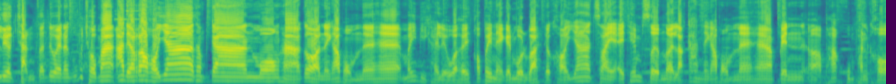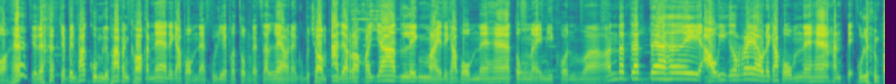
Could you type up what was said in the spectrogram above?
เลือกฉันซะด้วยนะคุณผู้ชมฮะอะเดี๋ยวเราขออนุญาตทำการมองหาก่อนนะครับผมนะฮะไม่มีใครเลยวะเฮ้ยเขาไปไหนกันหมดวะเดี๋ยวขออนุญาตใส่ไอเทมเสริมหน่อยละกันนะครับผมนะฮะเป็นอ่อผ้าคลุมพันคอฮะเดี๋ยวนะจะเป็นผ้าคลุมหรือผ้าพันคอกันแน่นะครับผมนะกูเรียกผสมกันซะแล้วนะคุณผู้ชมอะเดี๋ยวเราขออนุญาตเล็งใหม่นะครับผมนะฮะตรงไหนมีคนว่าอันดัดเฮ้ยเอาอีกแล้วนะครับผมนะฮะฮันเตะกูลืมไป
